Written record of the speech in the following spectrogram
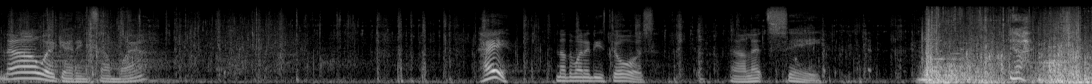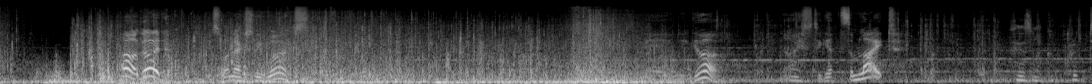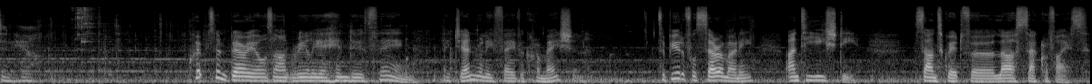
Now we're getting somewhere. Hey, another one of these doors. Now let's see. Oh, good. This one actually works. Nice to get some light. Feels like a crypt in here. Crypts and burials aren't really a Hindu thing. They generally favor cremation. It's a beautiful ceremony, Antyeshti, Sanskrit for last sacrifice.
